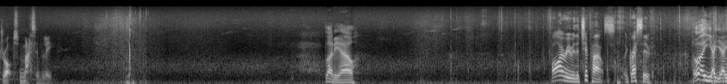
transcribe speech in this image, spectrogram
drops massively. bloody hell. Fiery with the chip outs. Aggressive. Oh, yeah, yeah.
